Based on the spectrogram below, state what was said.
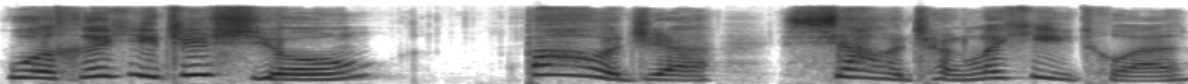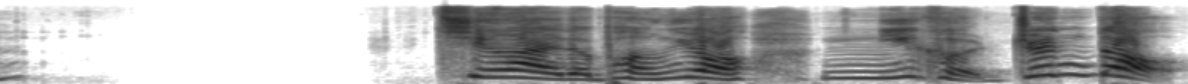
我和一只熊抱着笑成了一团。亲爱的朋友，你可真逗！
